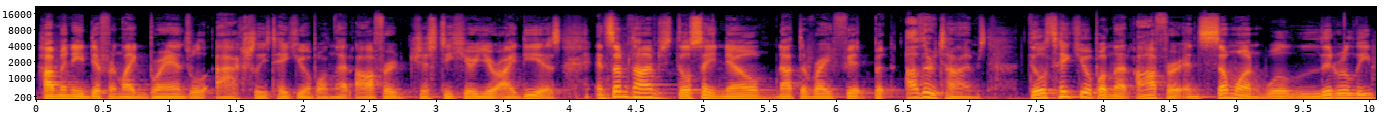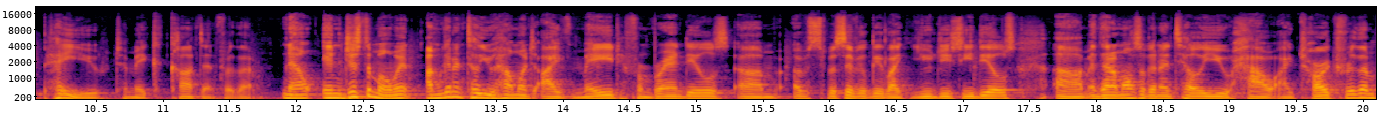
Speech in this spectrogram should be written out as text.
how many different like brands will actually take you up on that offer just to hear your ideas. And sometimes they'll say no, not the right fit, but other times they'll take you up on that offer and someone will literally pay you to make content for them. Now, in just a moment, I'm gonna tell you how much I've made from brand deals, um, specifically like UGC deals. Um, and then I'm also gonna tell you how I charge for them.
